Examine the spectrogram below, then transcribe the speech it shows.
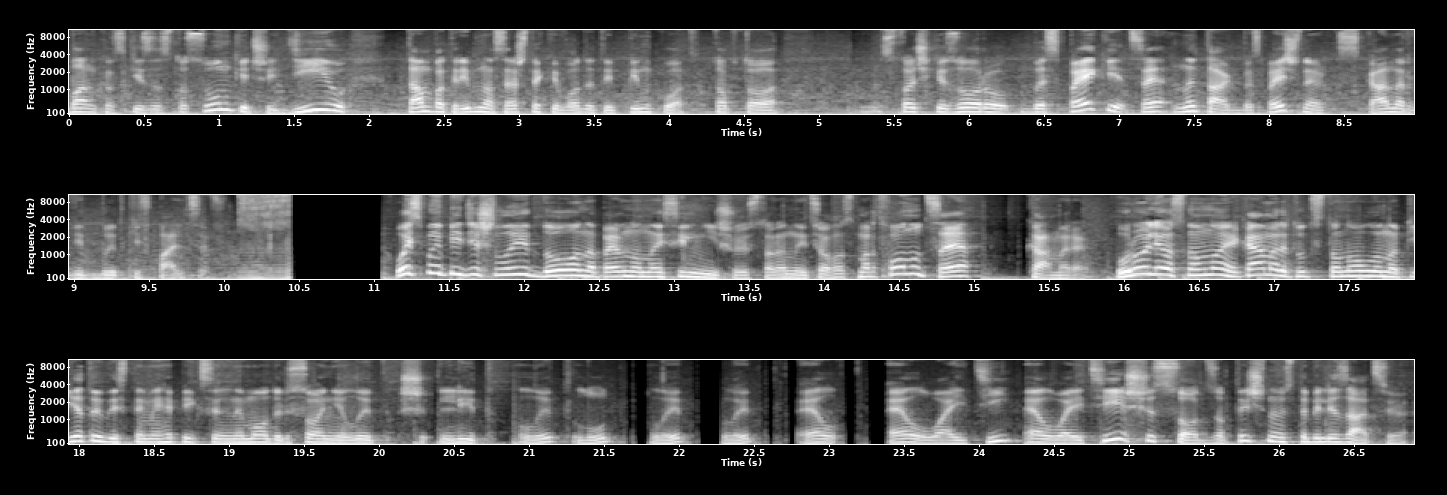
банковські застосунки чи дію. Там потрібно все ж таки вводити пін-код. Тобто, з точки зору безпеки, це не так безпечно, як сканер відбитків пальців. Ось ми підійшли до, напевно, найсильнішої сторони цього смартфону це камери. У ролі основної камери тут встановлено 50-мегапіксельний модуль Sony LIT, LIT, LIT, LUT, LIT, LIT, L, LYT, LYT 600 з оптичною стабілізацією,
